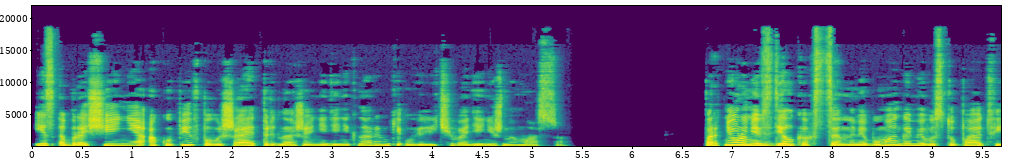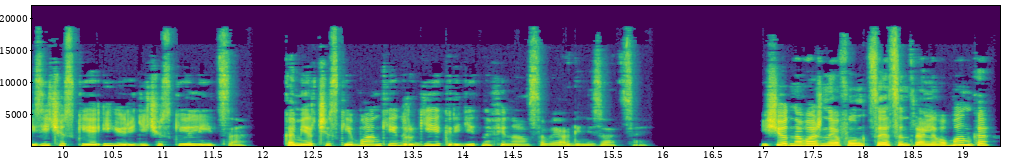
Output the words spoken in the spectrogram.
из обращения, а купив, повышает предложение денег на рынке, увеличивая денежную массу. Партнерами в сделках с ценными бумагами выступают физические и юридические лица, коммерческие банки и другие кредитно-финансовые организации. Еще одна важная функция Центрального банка –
